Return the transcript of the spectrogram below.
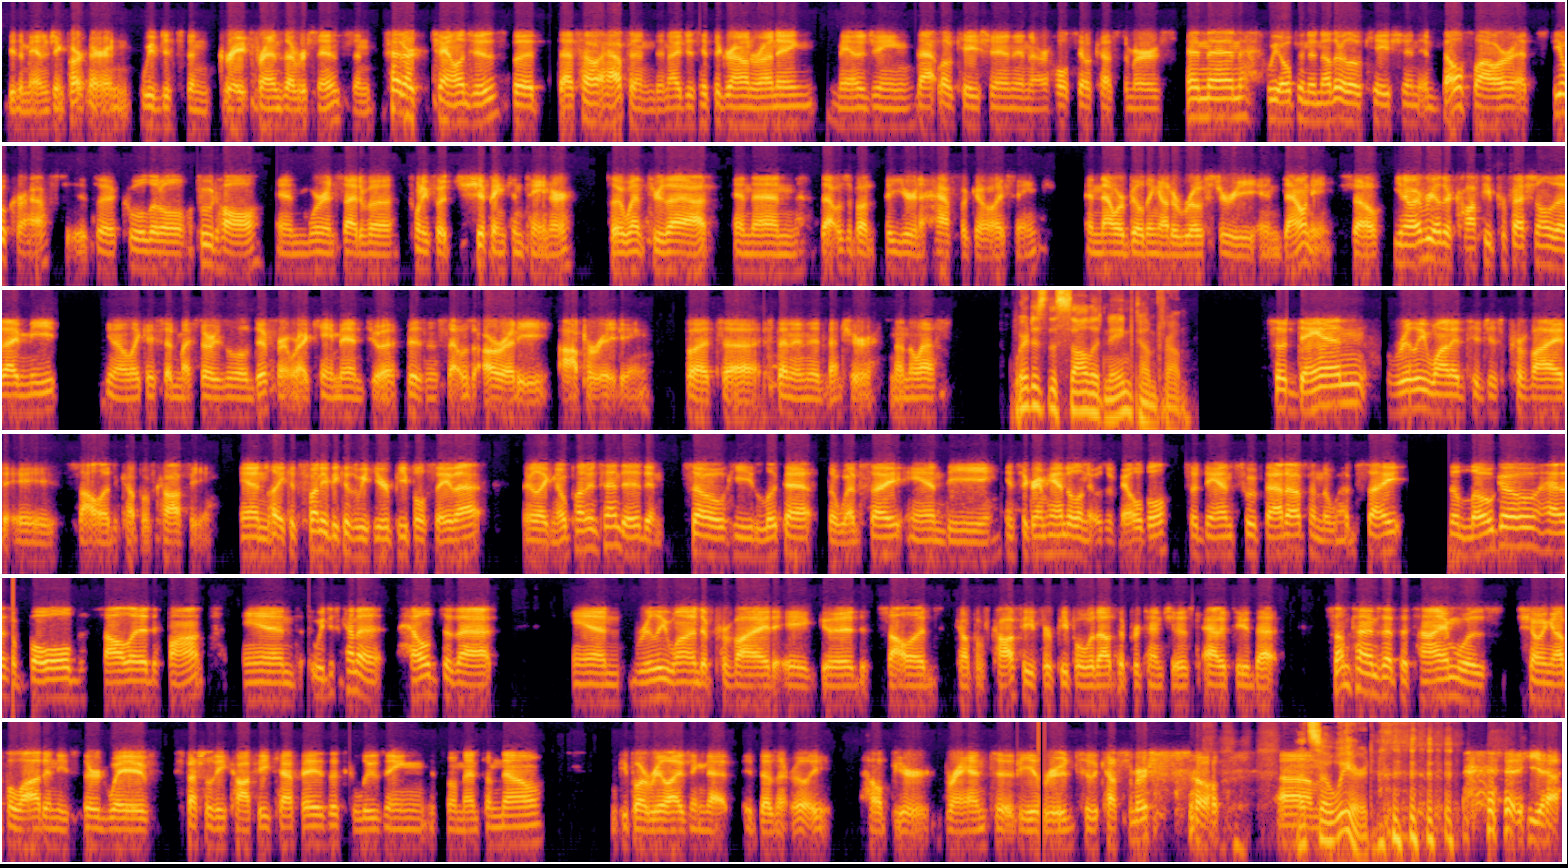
be the managing partner. And we've just been great friends ever since and had our challenges, but that's how it happened. And I just hit the ground running, managing that location and our wholesale customers. And then we opened another location in Bellflower at Steelcraft. It's a cool little food hall, and we're inside of a 20 foot shipping container. So I went through that. And then that was about a year and a half ago, I think and now we're building out a roastery in Downey. So, you know, every other coffee professional that I meet, you know, like I said, my story is a little different where I came into a business that was already operating, but uh, it's been an adventure nonetheless. Where does the solid name come from? So, Dan really wanted to just provide a solid cup of coffee. And like, it's funny because we hear people say that. They're like, no pun intended. And so he looked at the website and the Instagram handle and it was available. So Dan swooped that up and the website. The logo has a bold, solid font and we just kind of held to that and really wanted to provide a good, solid cup of coffee for people without the pretentious attitude that sometimes at the time was showing up a lot in these third wave specialty coffee cafes. That's losing its momentum now. And people are realizing that it doesn't really help your brand to be rude to the customers. So um, that's so weird. yeah.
